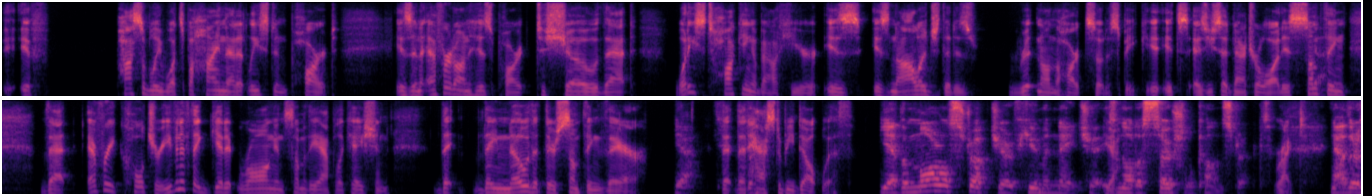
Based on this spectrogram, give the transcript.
if possibly what's behind that, at least in part, is an effort on his part to show that what he's talking about here is is knowledge that is written on the heart, so to speak. It's as you said, natural law. It is something yeah. that every culture, even if they get it wrong in some of the application, they they know that there's something there. Yeah, that that has to be dealt with. Yeah, the moral structure of human nature is Yeah. not a social construct. Right. Now, there are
